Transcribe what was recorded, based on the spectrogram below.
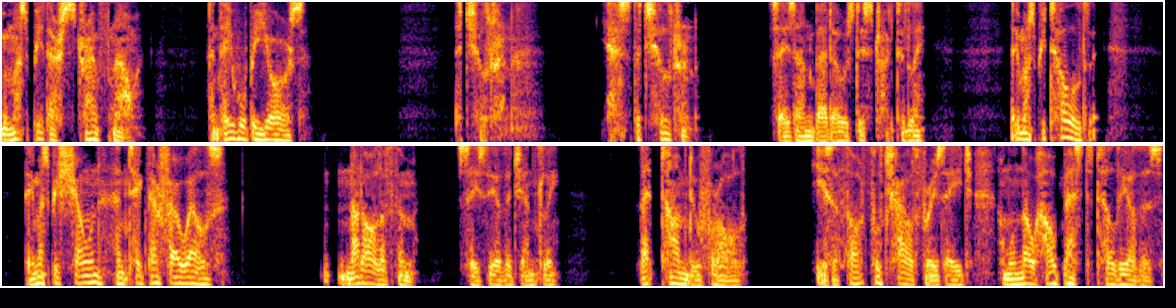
You must be their strength now, and they will be yours. The children. Yes, the children, says Anne Beddoes distractedly. They must be told. They must be shown and take their farewells. Not all of them, says the other gently. Let Tom do for all. He is a thoughtful child for his age and will know how best to tell the others.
